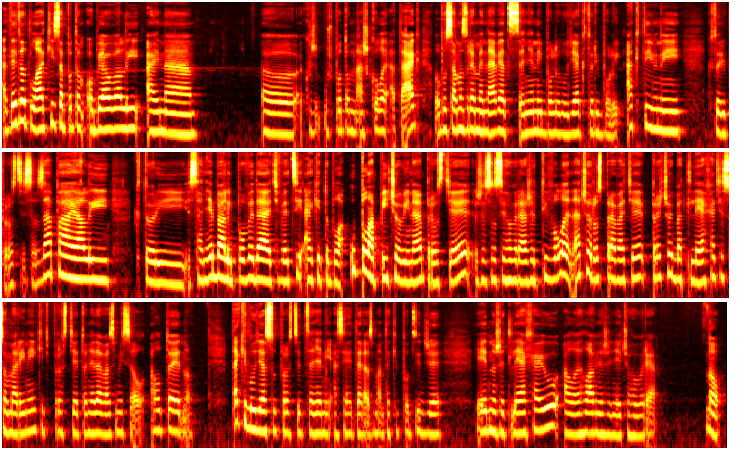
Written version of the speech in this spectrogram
A tieto tlaky sa potom objavovali aj na Uh, akože už potom na škole a tak, lebo samozrejme najviac cenení boli ľudia, ktorí boli aktívni, ktorí proste sa zapájali, ktorí sa nebali povedať veci, aj keď to bola úplná pičovina proste, že som si hovorila, že ty vole, na čo rozprávate, prečo iba tliachate somariny, keď proste to nedáva zmysel, ale to je jedno takí ľudia sú proste cenení. Asi aj teraz mám taký pocit, že je jedno, že tliachajú, ale hlavne, že niečo hovoria. No,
